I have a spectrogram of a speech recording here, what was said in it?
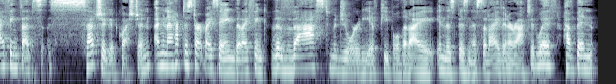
I think that's such a good question. I mean, I have to start by saying that I think the vast majority of people that I, in this business that I've interacted with, have been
